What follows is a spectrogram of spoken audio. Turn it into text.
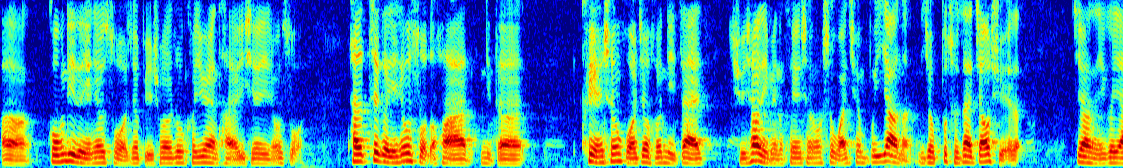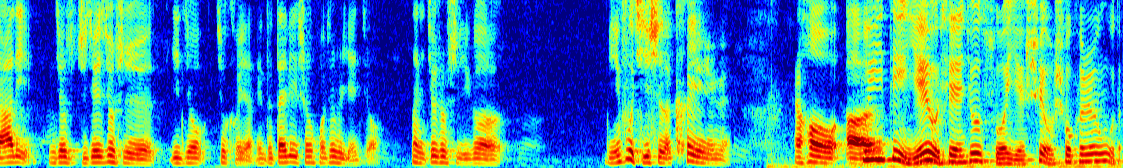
呃，公立的研究所就比如说中科院，它有一些研究所。它这个研究所的话，你的科研生活就和你在学校里面的科研生活是完全不一样的，你就不存在教学的这样的一个压力，你就直接就是研究就可以了。你的 daily 生活就是研究，那你就就是一个。名副其实的科研人员，然后呃，不一定，也有些研究所也是有授课任务的，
